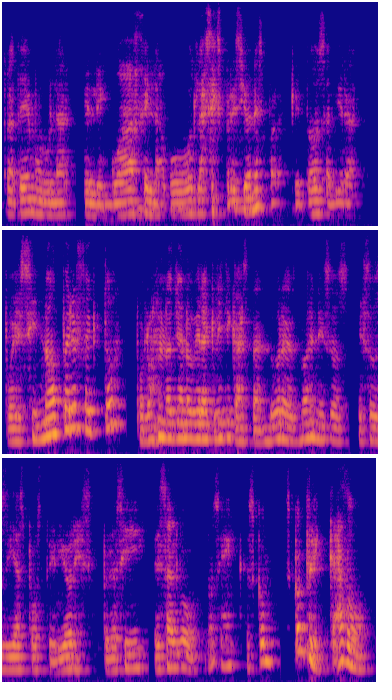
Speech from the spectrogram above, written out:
Traté de modular el lenguaje, la voz, las expresiones para que todo saliera, pues si no perfecto, por lo menos ya no hubiera críticas tan duras, ¿no? En esos, esos días posteriores. Pero sí, es algo, no sé, es, es complicado.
